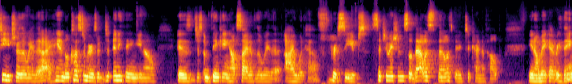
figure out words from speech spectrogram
teach or the way that i handle customers or anything you know is just i'm thinking outside of the way that i would have Mm. perceived situations so that was that was big to kind of help you know make everything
